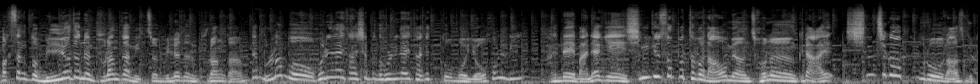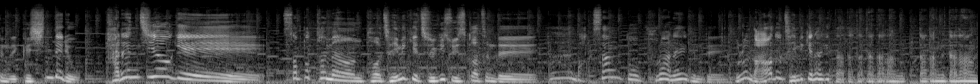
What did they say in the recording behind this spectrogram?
막상 또 밀려드는 불안감이 있죠. 밀려드는 불안감. 근데 물론 뭐 홀리나이트 하실 분은 홀리나이트 하겠고 뭐 여홀리? 아, 근데 만약에 신규 서포터가 나오면 저는 그냥 아예 신직업으로 나왔으면 좋겠는데 그 신대륙 다른 지역의 서포터면 더 재밌게 즐길 수 있을 것 같은데 아 막상 또 불안해 근데 물론 나와도 재밌긴 하겠다 다다다다당 다당다당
